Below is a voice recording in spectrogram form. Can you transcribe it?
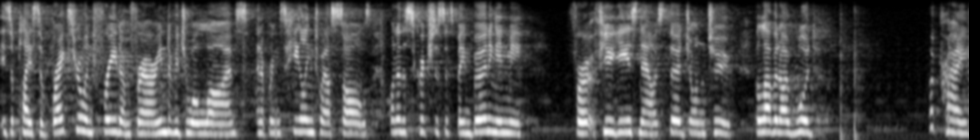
is a place of breakthrough and freedom for our individual lives, and it brings healing to our souls. One of the scriptures that's been burning in me for a few years now is 3 John 2. Beloved, I would, I pray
